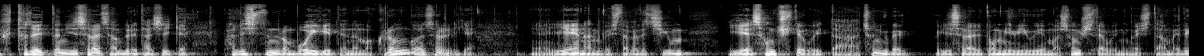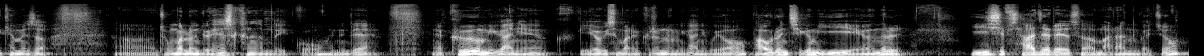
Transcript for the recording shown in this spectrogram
흩어져 있던 이스라엘 사람들이 다시 이렇게 팔레스틴으로 모이게 되는 막 그런 것을 이게 예, 예언한 것이다. 그래서 지금 이게 성취되고 있다. 1900 이스라엘 독립 이후에 뭐 성취되고 있는 것이다. 뭐 이렇게 하면서 어, 종말론적으로 해석하는 사람도 있고 있는데 그 의미가 아니에요. 여기서 말하는 그런 의미가 아니고요. 바울은 지금 이 예언을 24절에서 말한 거죠.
